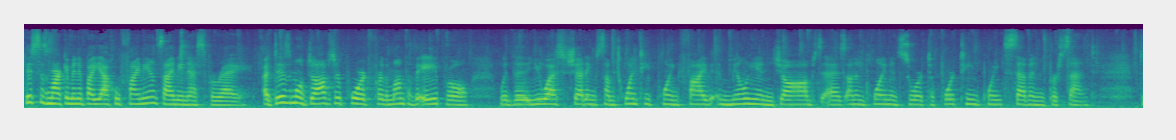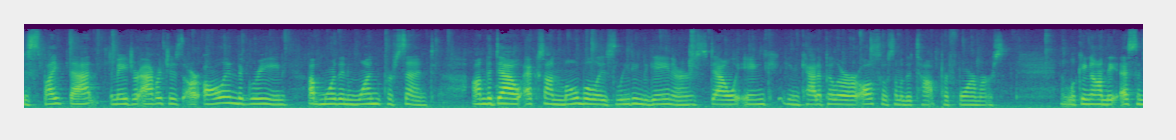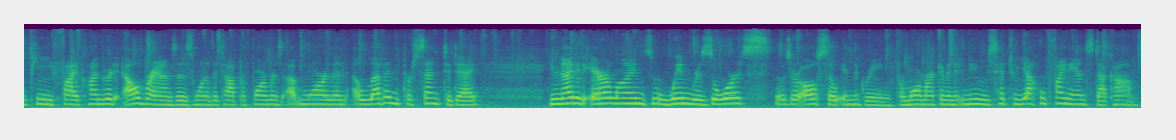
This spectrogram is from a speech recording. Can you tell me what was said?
This is Market Minute by Yahoo Finance. I'm Ines Ferre. A dismal jobs report for the month of April, with the U.S. shedding some 20.5 million jobs as unemployment soared to 14.7 percent. Despite that, the major averages are all in the green, up more than 1 percent. On the Dow, ExxonMobil is leading the gainers. Dow Inc. and Caterpillar are also some of the top performers. And looking on the S&P 500, L Brands is one of the top performers, up more than 11% today. United Airlines, Wynn Resorts, those are also in the green. For more market minute news, head to yahoofinance.com.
